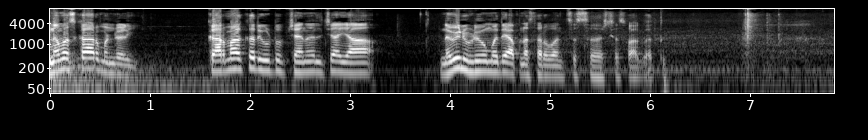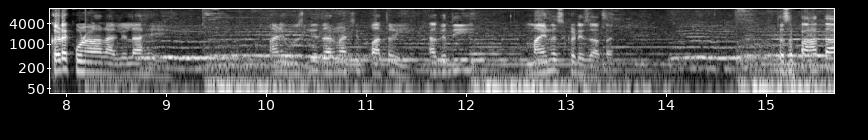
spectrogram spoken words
नमस्कार मंडळी. कारमाळकर यूट्यूब चॅनलच्या या नवीन व्हिडिओमध्ये आपणा सर्वांचं सहर्ष स्वागत. कडक उन्हाळा लागलेला आहे आणि उजनी धरणाची पातळी अगदी मायनसकडे जात आहे. तसं पाहता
